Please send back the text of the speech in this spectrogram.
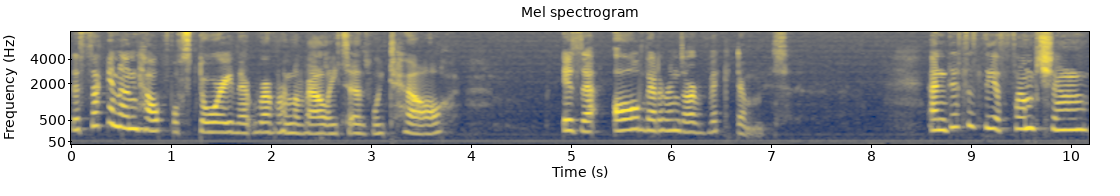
The second unhelpful story that Reverend LaValle says we tell is that all veterans are victims and this is the assumption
